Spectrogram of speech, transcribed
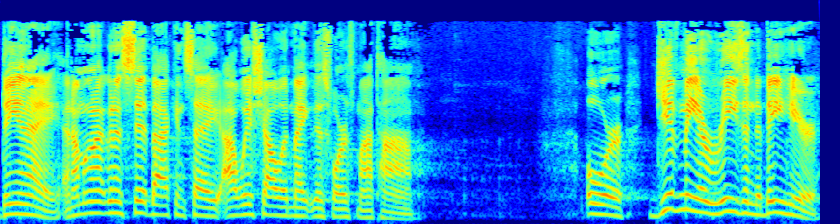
DNA. And I'm not going to sit back and say, I wish I would make this worth my time. Or give me a reason to be here.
